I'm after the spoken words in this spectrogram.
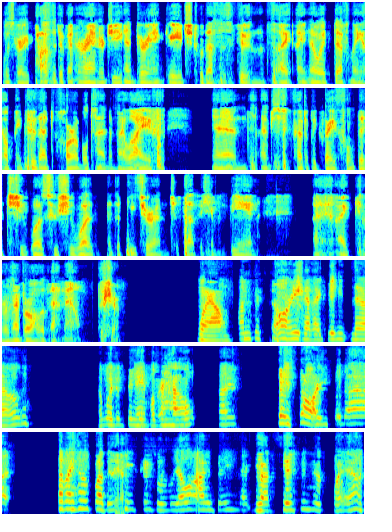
was very positive in her energy and very engaged with us as students. I, I know it definitely helped me through that horrible time in my life. And I'm just incredibly grateful that she was who she was as a teacher and just as a human being. And I can remember all of that now, for sure. Wow. I'm just sorry that I didn't know. I would have been able to help. I'm so sorry for that. And I hope other Yeah. teachers are realizing that you have kids in your class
